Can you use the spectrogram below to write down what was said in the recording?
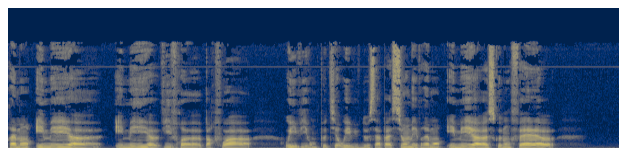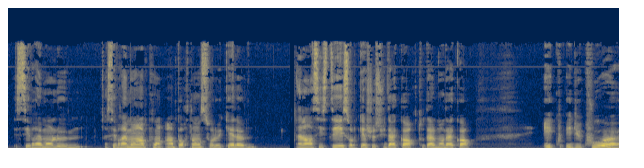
Vraiment aimer, euh, aimer euh, vivre parfois, oui, vivre, on peut dire oui, vivre de sa passion, mais vraiment aimer ce que l'on fait, c'est vraiment le, c'est vraiment un point important sur lequel elle a insisté, sur lequel je suis d'accord, totalement d'accord. Et, du coup, euh,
